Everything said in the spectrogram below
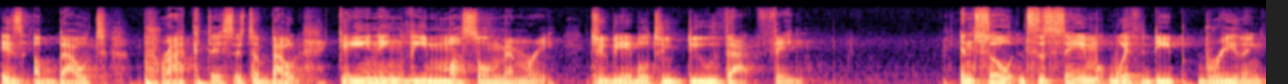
is about practice. It's about gaining the muscle memory to be able to do that thing. And so it's the same with deep breathing.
